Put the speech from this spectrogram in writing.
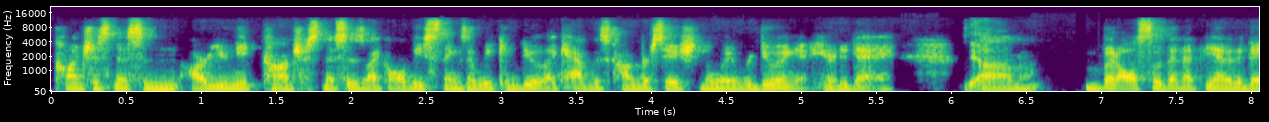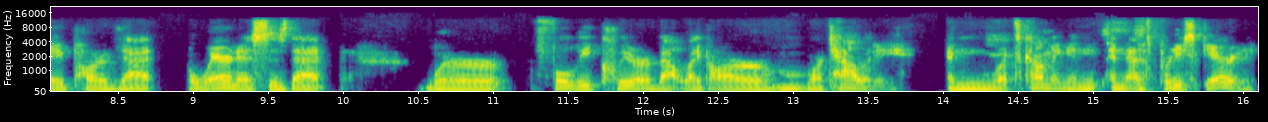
consciousness and our unique consciousness is like all these things that we can do like have this conversation the way we're doing it here today. Yeah. Um, but also then at the end of the day part of that awareness is that we're fully clear about like our mortality and what's coming and, and that's pretty scary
